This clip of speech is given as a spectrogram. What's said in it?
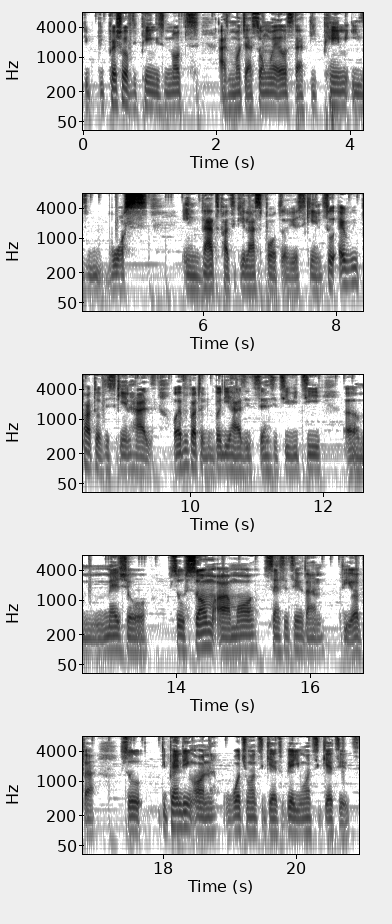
the, the pressure of the pain is not as much as somewhere else that the pain is worse in that particular spot of your skin. So every part of the skin has, or every part of the body has its sensitivity um, measure. So some are more sensitive than the other. So depending on what you want to get, where you want to get it,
